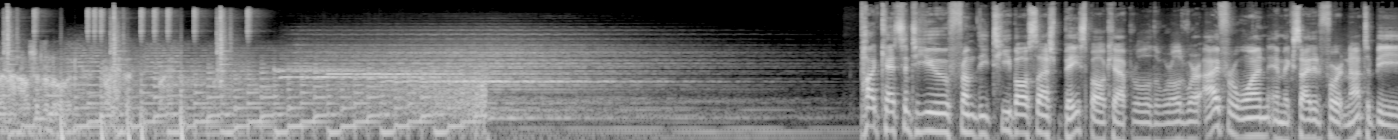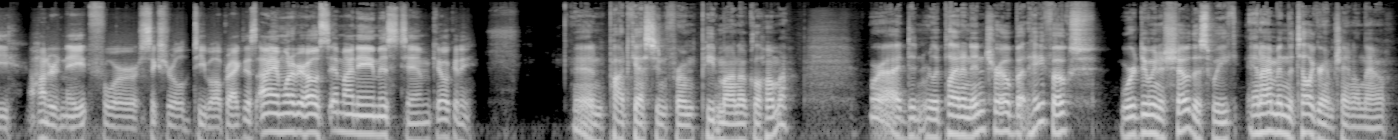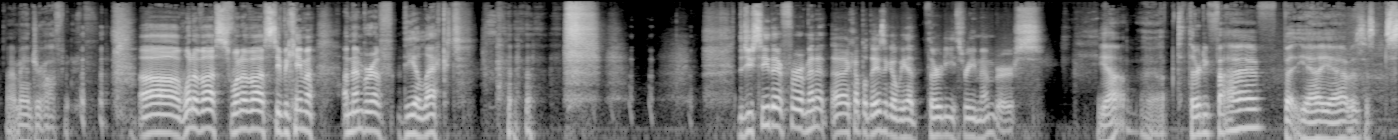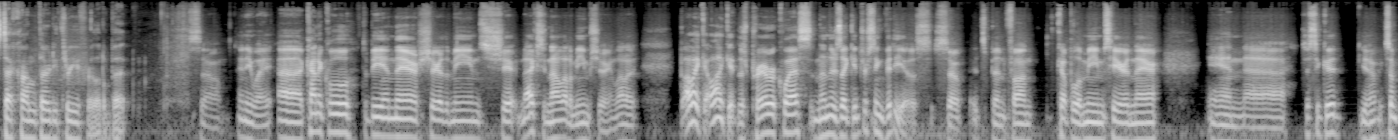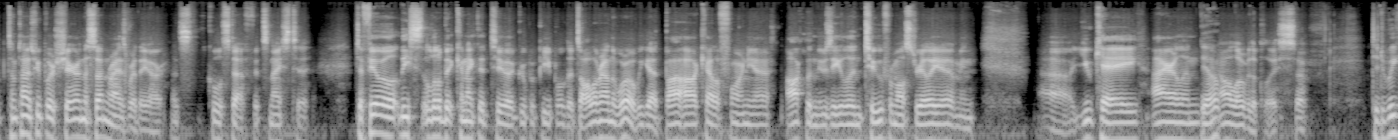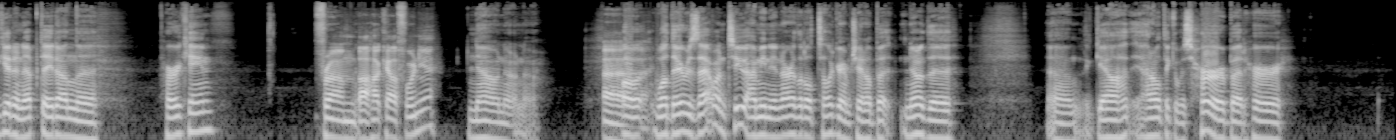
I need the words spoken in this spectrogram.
dwell in the house of the Lord forever. forever. Podcasting to you from the T-ball slash baseball capital of the world, where I, for one, am excited for it not to be 108 for six-year-old T-ball practice. I am one of your hosts, and my name is Tim Kilkenny. and podcasting from Piedmont, Oklahoma, where I didn't really plan an intro, but hey, folks, we're doing a show this week, and I'm in the Telegram channel now. I'm Andrew Hoffman. Uh, one of us, one of us. He became a, a member of the elect. Did you see there for a minute uh, a couple days ago? We had 33 members. yeah, uh, up to 35, but yeah, yeah, I was just stuck on 33 for a little bit. So anyway, uh, kind of cool to be in there, share the memes, share. Actually, not a lot of meme sharing. A lot of, I like, I like it. There's prayer requests, and then there's like interesting videos. So it's been fun. A couple of memes here and there, and uh, just a good, you know. Some sometimes people are sharing the sunrise where they are. That's cool stuff. It's nice to to feel at least a little bit connected to a group of people that's all around the world. We got Baja, California, Auckland, New Zealand, two from Australia. I mean, uh, UK, Ireland, Yeah. all over the place. So Did we get an update on the hurricane? from Baja, California. No, no, no. Uh, Oh, well, there was that one too. I mean, in our little Telegram channel, but no, the um, the gal. I don't think it was her, but her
